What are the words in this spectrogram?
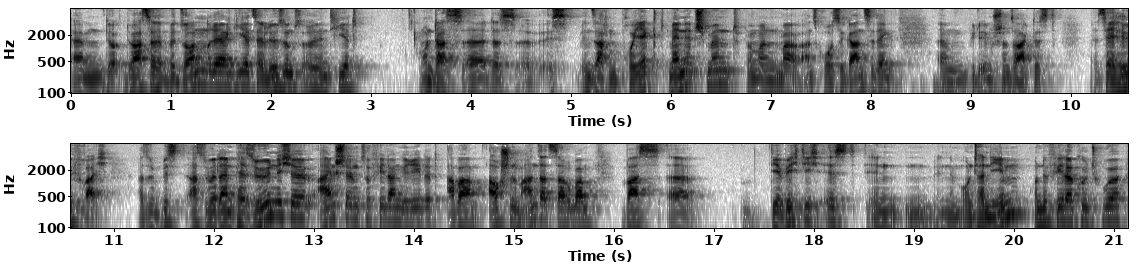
ähm, du, du hast ja besonnen reagiert, sehr lösungsorientiert. Und das, äh, das äh, ist in Sachen Projektmanagement, wenn man mal ans große Ganze denkt, ähm, wie du eben schon sagtest, sehr hilfreich. Also du bist, hast über deine persönliche Einstellung zu Fehlern geredet, aber auch schon im Ansatz darüber, was äh, dir wichtig ist in, in einem Unternehmen und eine Fehlerkultur.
